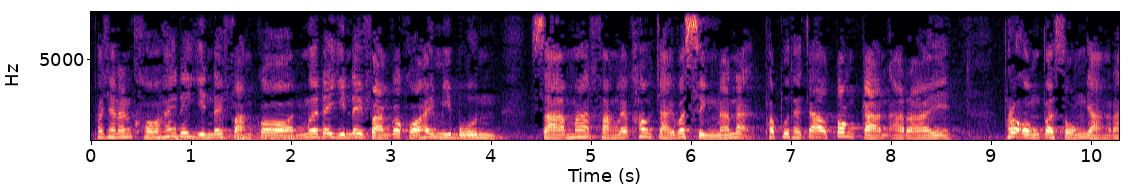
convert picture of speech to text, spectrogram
เพราะฉะนั้นขอให้ได้ยินได้ฟังก่อน เมื่อได้ยินได้ฟังก็ขอให้มีบุญ สามารถฟังแล้วเข้าใจว่าสิ่งนั้นอะพระพุทธเจ้าต้องการอะไร พระองค์ประสงค์อย่างไร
